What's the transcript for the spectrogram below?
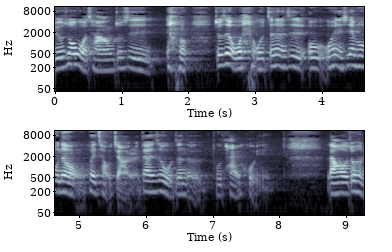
比如说我常就是 就是我 我真的是我我很羡慕那种会吵架的人，但是我真的不太会，然后就很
